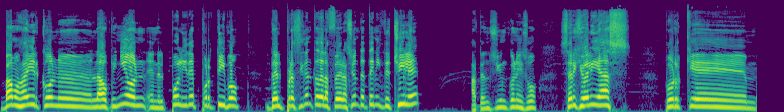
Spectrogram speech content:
Vamos a ir con eh, la opinión en el polideportivo del presidente de la Federación de Tenis de Chile. Atención con eso. Sergio Elías porque mm,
